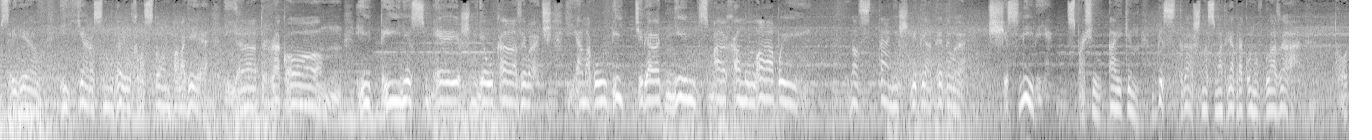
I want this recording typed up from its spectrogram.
взревел и яростно ударил хвостом по воде. «Я дракон, и ты не смеешь мне указывать! Я могу убить тебя одним взмахом лапы!» «Но станешь ли ты от этого счастливее?» — спросил Айкин, бесстрашно смотря дракону в глаза. Тот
